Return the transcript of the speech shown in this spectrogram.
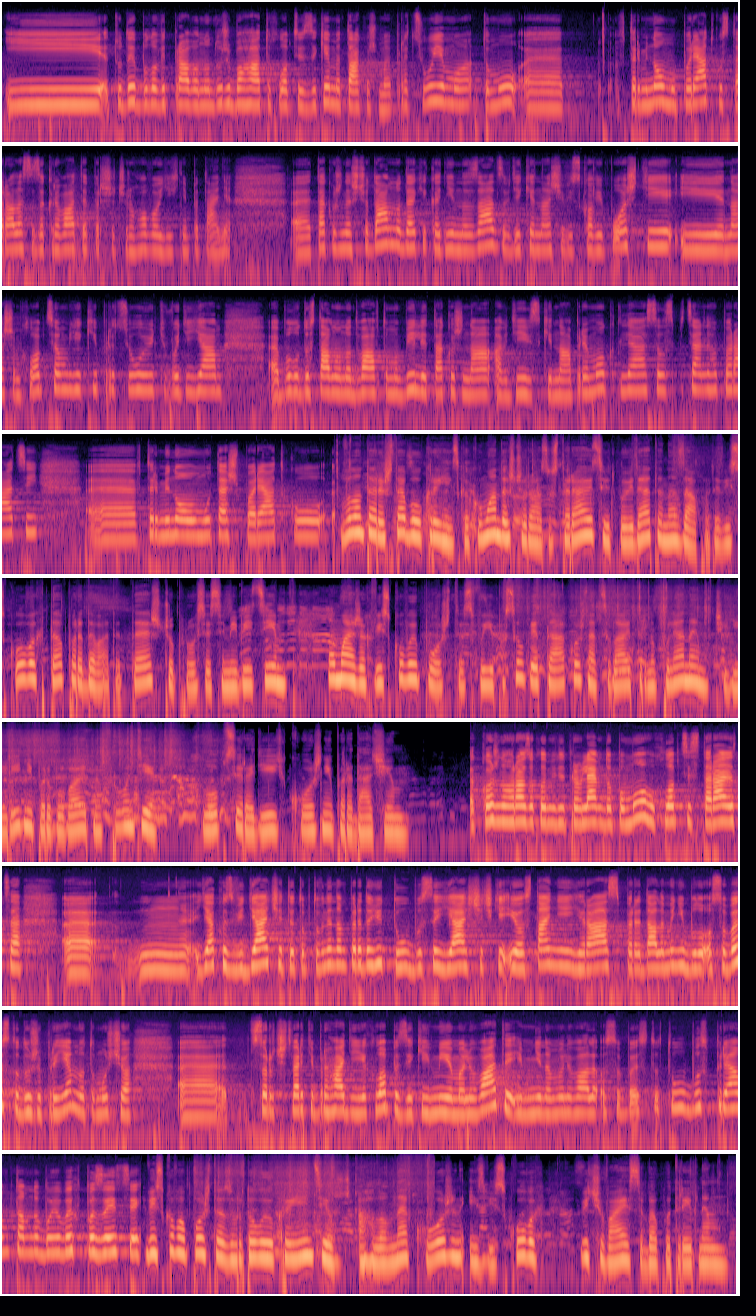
і туди було відправлено дуже багато хлопців, з якими також ми працюємо. Тому е, терміновому порядку старалися закривати першочергово їхні питання. Е, Також нещодавно, декілька днів назад, завдяки нашій військовій пошті і нашим хлопцям, які працюють водіям, е, було доставлено два автомобілі також на Авдіївський напрямок для сил спеціальних операцій. Е, В терміновому теж порядку Волонтери штабу Українська команда щоразу стараються відповідати на запити військових та передавати те, що просять самі бійці. У межах військової пошти свої посилки також надсилають тернополяни, чиї рідні перебувають на фронті. Хлопці радіють кожній передачі. Кожного разу, коли ми відправляємо допомогу, хлопці стараються е, якось віддячити. Тобто вони нам передають тубуси, ящички. І останній раз передали. Мені було особисто дуже приємно, тому що е, в 44-й бригаді є хлопець, який вміє малювати, і мені намалювали особисто тубус прямо там на бойових позиціях. Військова пошта згуртовує українців, а головне, кожен із військових відчуває себе потрібним.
